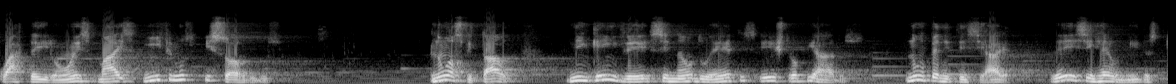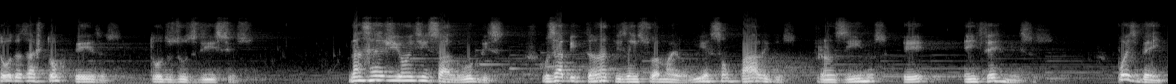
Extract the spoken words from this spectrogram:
quarteirões mais ínfimos e sórdidos. Num hospital, ninguém vê senão doentes e estropiados. Numa penitenciária, vê-se reunidas todas as torpezas, todos os vícios. Nas regiões insalubres, os habitantes, em sua maioria, são pálidos, franzinos e enfermiços. Pois bem,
